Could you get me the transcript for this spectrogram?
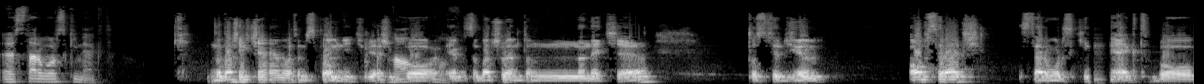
e, Star Wars Kinect? No właśnie chciałem o tym wspomnieć, wiesz, no, bo no. jak zobaczyłem to na necie, to stwierdziłem obsrać Star Wars Kinect, bo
